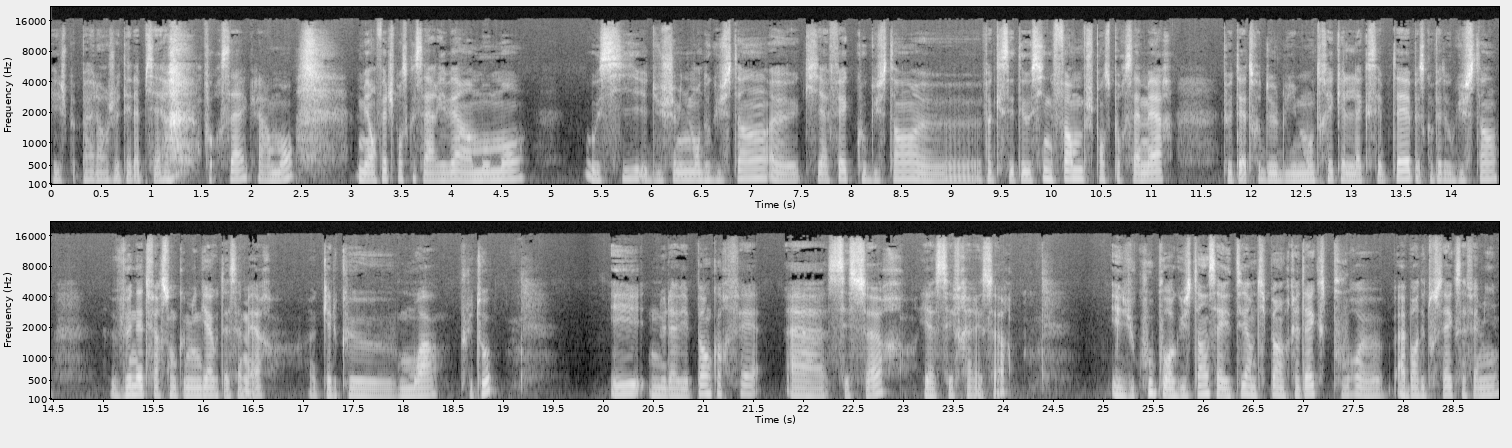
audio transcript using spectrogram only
et je peux pas leur jeter la pierre pour ça, clairement. Mais en fait, je pense que ça arrivait à un moment aussi du cheminement d'Augustin euh, qui a fait qu'Augustin, euh, enfin que c'était aussi une forme, je pense, pour sa mère, peut-être de lui montrer qu'elle l'acceptait, parce qu'en fait, Augustin venait de faire son coming out à sa mère quelques mois plus tôt et ne l'avait pas encore fait à ses sœurs et à ses frères et sœurs. Et du coup, pour Augustin, ça a été un petit peu un prétexte pour euh, aborder tout ça avec sa famille.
